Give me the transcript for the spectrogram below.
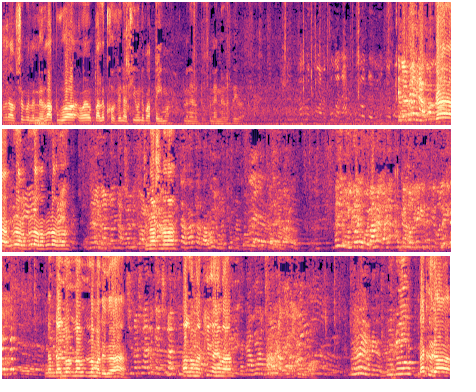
Ahora abso mo lene la pua, ahora pa la covena ti on pa peima, lene lene lene. Ga, bro, bro, bro, bro. 听到听到吗？那那那那那么这个啊？啊，那么听个什么？đã khử ra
